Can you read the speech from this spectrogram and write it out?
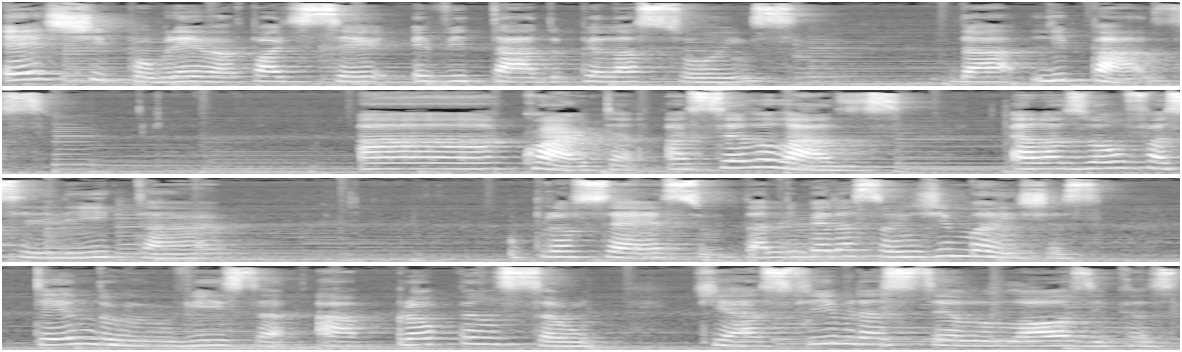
Este problema pode ser evitado pelas ações da lipase. A quarta, as celulases, elas vão facilitar o processo da liberação de manchas, tendo em vista a propensão que as fibras celulósicas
